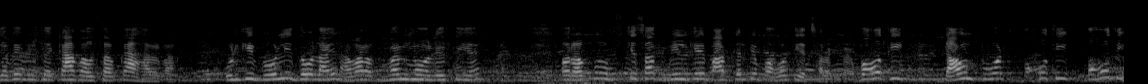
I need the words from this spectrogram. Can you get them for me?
जब भी मिलते हैं का बाबू साहब का हाल बा उनकी बोली दो लाइन हमारा मन मोह लेती है और हमको उसके साथ मिल के बात करके बहुत ही अच्छा लगता है। बहुत ही डाउन टू अर्थ बहुत ही बहुत ही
